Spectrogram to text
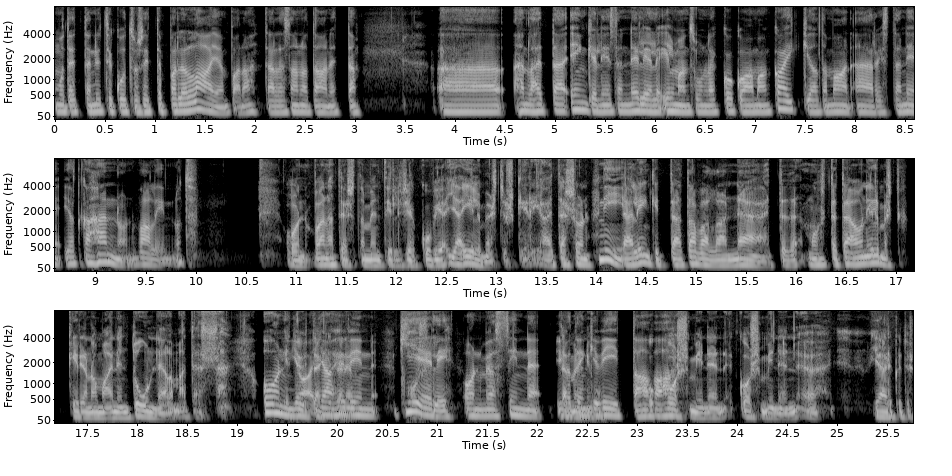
mutta että nyt se kutsu sitten paljon laajempana. Täällä sanotaan, että ää, hän lähettää enkelinsä neljälle ilmansuunnalle kokoamaan kaikkialta maan ääristä ne, jotka hän on valinnut on vanhatestamentillisia kuvia ja ilmestyskirjaa. Ja tässä on, niin. tämä linkittää tavallaan nämä, että minusta tämä on ilmesty, ilmestyskirjanomainen tunnelma tässä. On jo, ja hyvin kieli on myös sinne jotenkin niin viittaava. Kosminen, kosminen järkytys.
